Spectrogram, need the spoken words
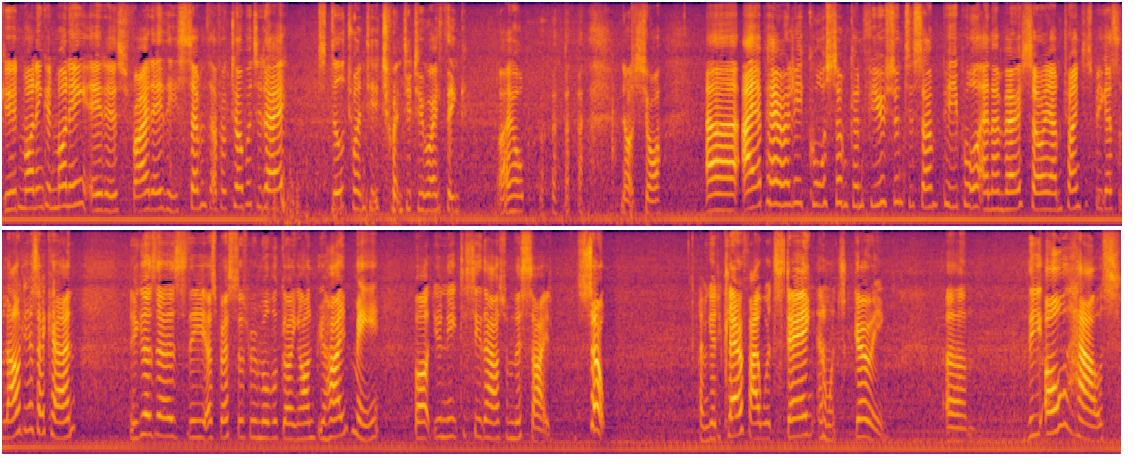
Good morning, good morning. It is Friday, the 7th of October today. Still 2022, I think. I hope. Not sure. Uh, I apparently caused some confusion to some people, and I'm very sorry. I'm trying to speak as loudly as I can because there's the asbestos removal going on behind me, but you need to see the house from this side. So, I'm going to clarify what's staying and what's going. Um, the old house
